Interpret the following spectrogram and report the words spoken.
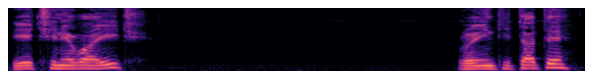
E cineva aici? Vreo entitate?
